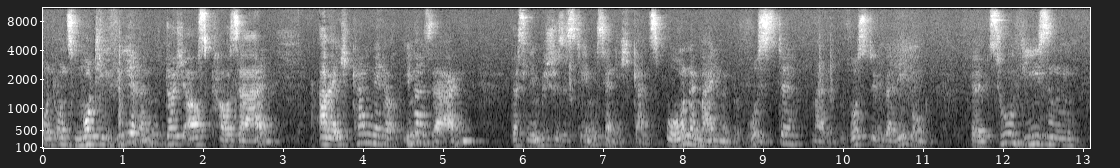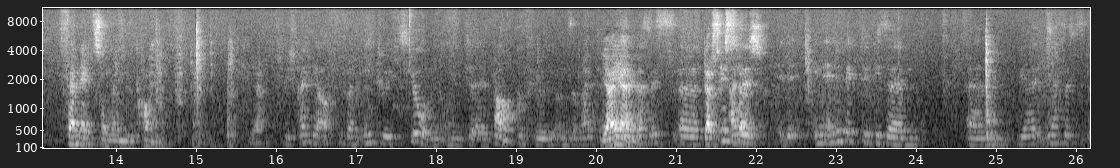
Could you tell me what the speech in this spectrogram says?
und uns motivieren, durchaus kausal. Aber ich kann mir doch immer sagen, das limbische System ist ja nicht ganz ohne meine bewusste, meine bewusste Überlegung äh, zu diesen Vernetzungen gekommen. Wir sprechen ja oft über Intuition und äh, Bauchgefühl und so weiter. Ja, ja, ja. Das ist, äh, das, ist also das. Im Endeffekt diese, wie, wie heißt das, äh,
